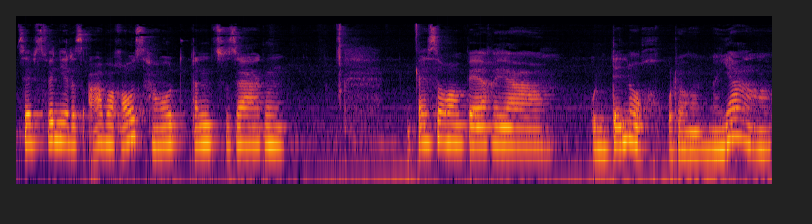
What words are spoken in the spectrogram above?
selbst wenn ihr das aber raushaut, dann zu sagen, besser wäre ja und dennoch oder naja,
